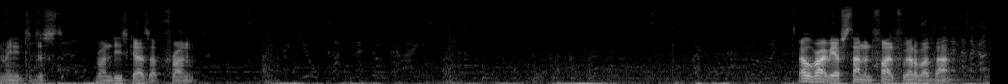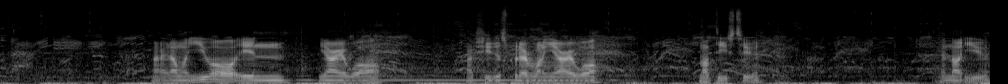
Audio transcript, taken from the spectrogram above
We need to just run these guys up front. Oh right, we have stand and fight. Forgot about that. Alright, I want you all in Yari Wall. Actually, just put everyone in Yari Wall. Not these two. And not you.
